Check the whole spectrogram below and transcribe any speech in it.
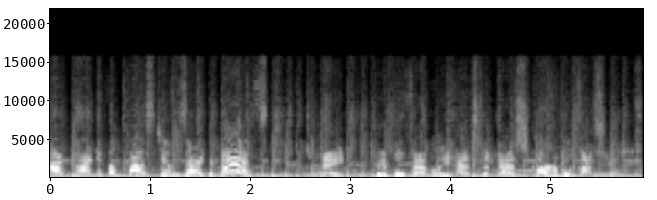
Our carnival costumes are the best. Today, Hippo family has the best carnival costumes.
